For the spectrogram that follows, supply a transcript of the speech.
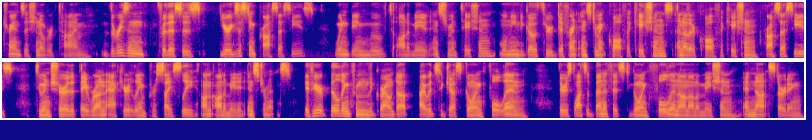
transition over time. The reason for this is your existing processes, when being moved to automated instrumentation, will need to go through different instrument qualifications and other qualification processes to ensure that they run accurately and precisely on automated instruments. If you're building from the ground up, I would suggest going full in. There's lots of benefits to going full in on automation and not starting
